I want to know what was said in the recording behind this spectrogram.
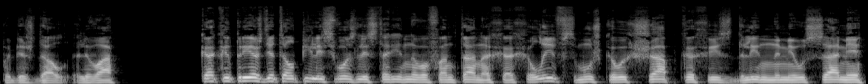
побеждал льва. Как и прежде толпились возле старинного фонтана хохлы в смушковых шапках и с длинными усами,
